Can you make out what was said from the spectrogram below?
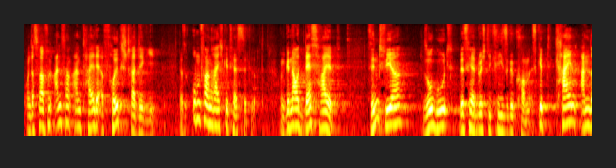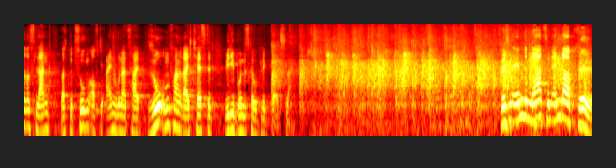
und das war von Anfang an Teil der Erfolgsstrategie, dass umfangreich getestet wird. Und genau deshalb sind wir so gut bisher durch die Krise gekommen. Es gibt kein anderes Land, das bezogen auf die Einwohnerzahl so umfangreich testet wie die Bundesrepublik Deutschland. Zwischen Ende März und Ende April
